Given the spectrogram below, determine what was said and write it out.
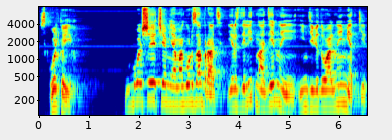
Сколько их? Больше, чем я могу разобрать и разделить на отдельные индивидуальные метки.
